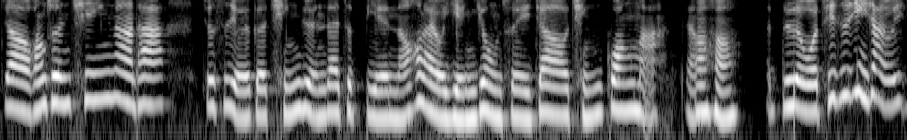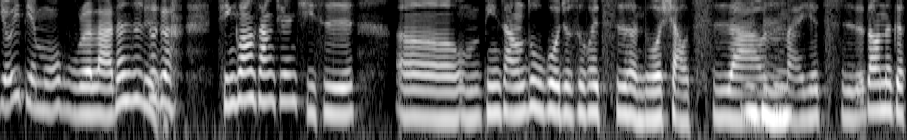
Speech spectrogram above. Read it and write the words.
叫黄纯清，那他就是有一个情缘在这边，然后后来有沿用，所以叫晴光嘛，这样哈。对对，我其实印象有有一点模糊了啦。但是这个晴光商圈，其实呃，我们平常路过就是会吃很多小吃啊，或是买一些吃的。到那个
